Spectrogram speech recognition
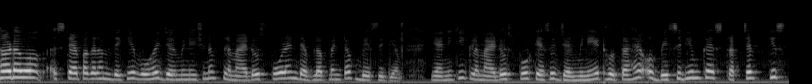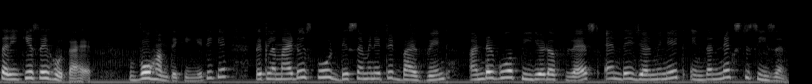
थर्ड स्टेप अगर हम देखें, वो है germination of chlamydospore and development of basidium यानी कि क्लमाइडोस्पोर कैसे जर्मिनेट होता है और बेसिडियम का स्ट्रक्चर किस तरीके से होता है, वो हम देखेंगे, ठीक है? The chlamydospore disseminated by wind undergo a period of rest and they germinate in the next season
